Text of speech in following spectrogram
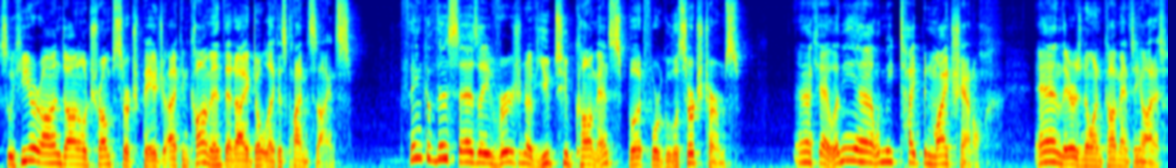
So here on Donald Trump's search page, I can comment that I don't like his climate science. Think of this as a version of YouTube comments, but for Google search terms. Okay, let me uh, let me type in my channel, and there's no one commenting on it.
